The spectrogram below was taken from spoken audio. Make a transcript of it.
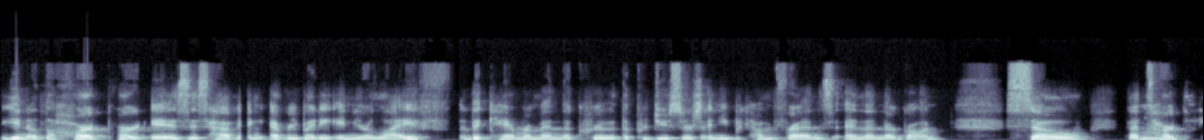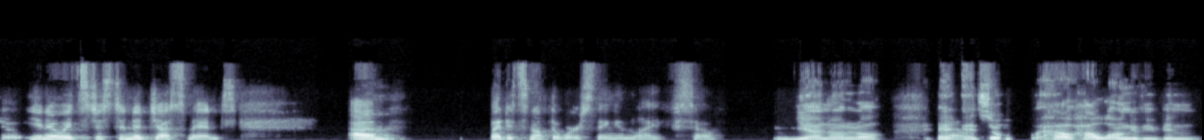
you know, the hard part is, is having everybody in your life, the cameramen, the crew, the producers, and you become friends and then they're gone. So that's mm. hard to do. You know, it's just an adjustment. Um, but it's not the worst thing in life. So yeah, not at all. And, no. and so how, how long have you been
